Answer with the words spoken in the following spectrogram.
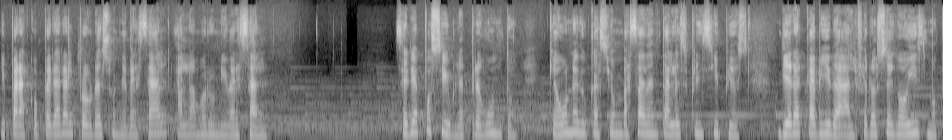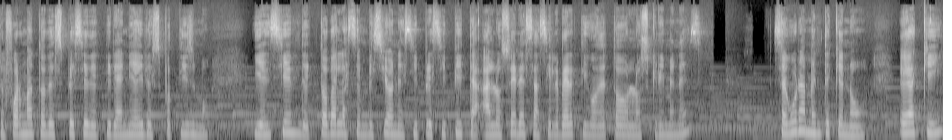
y para cooperar al progreso universal, al amor universal. ¿Sería posible, pregunto, que una educación basada en tales principios diera cabida al feroz egoísmo que forma toda especie de tiranía y despotismo y enciende todas las ambiciones y precipita a los seres hacia el vértigo de todos los crímenes? Seguramente que no. He aquí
